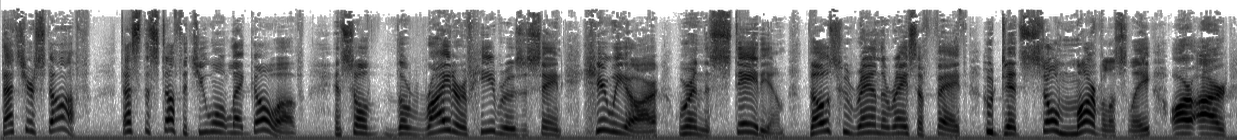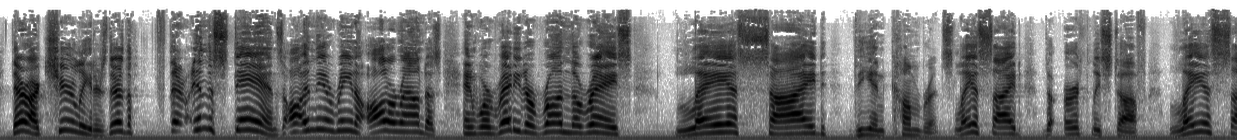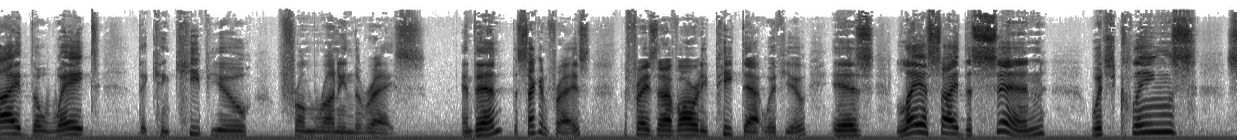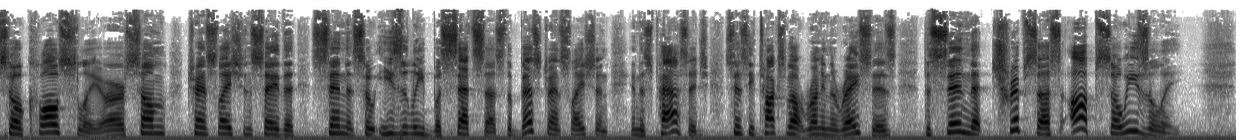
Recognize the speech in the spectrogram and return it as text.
That's your stuff. That's the stuff that you won't let go of. And so the writer of Hebrews is saying, here we are, we're in the stadium. Those who ran the race of faith, who did so marvelously, are our they're our cheerleaders. They're the they're in the stands, all in the arena, all around us, and we're ready to run the race. Lay aside the encumbrance. Lay aside the earthly stuff. Lay aside the weight that can keep you from running the race. And then the second phrase, the phrase that I've already peeked at with you, is lay aside the sin which clings so closely, or some translations say the sin that so easily besets us. The best translation in this passage, since he talks about running the race, is the sin that trips us up so easily.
